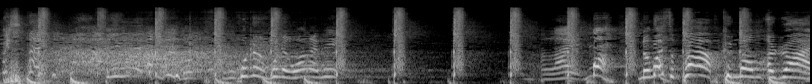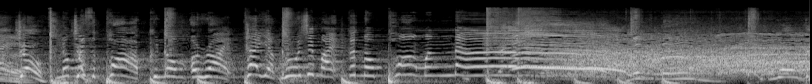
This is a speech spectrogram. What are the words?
ไม่ใช่พี่ คุณหนึ่งคุณหนึ่งว่าไงพี่ อะไร มา นมไม่สุภาพคือนมอะไรนมไม่สุภาพคือนมอะไร ถ้าอยากรู้ใช่ไหม ก็นมพ่องมันนะหนึ่งหนึ่งนมเด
